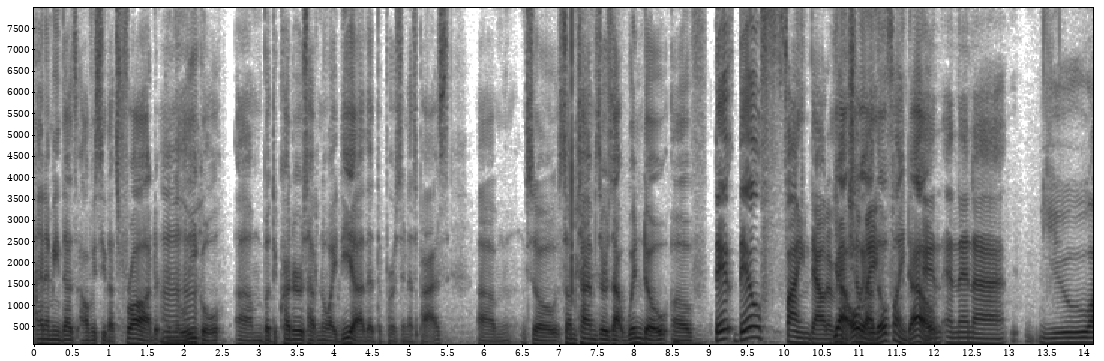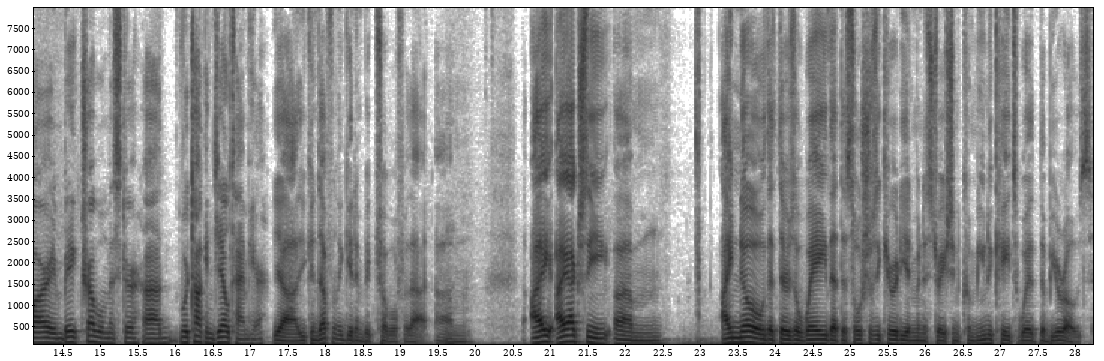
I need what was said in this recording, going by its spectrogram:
And I mean, that's obviously that's fraud and illegal. Um, but the creditors have no idea that the person has passed. Um, so sometimes there's that window of They they'll find out eventually. yeah, oh yeah, they'll find out. and and then uh, you are in big trouble, Mister. Uh, we're talking jail time here. yeah, you can definitely get in big trouble for that. Um, I I actually um, I know that there's a way that the Social Security Administration communicates with the bureaus.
